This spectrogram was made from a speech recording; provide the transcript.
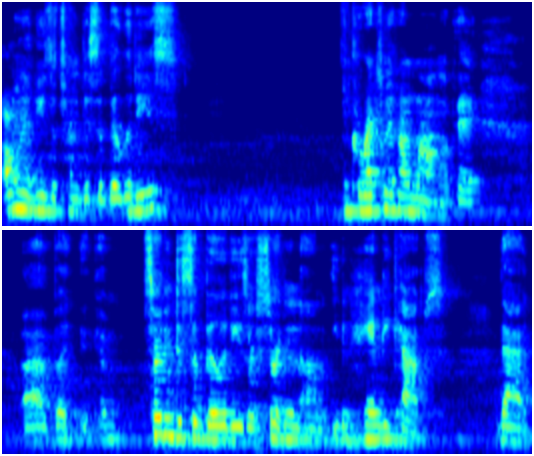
I'm to use the term disabilities. And correct me if i'm wrong okay? Uh, but um, certain disabilities or certain um, even handicaps that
